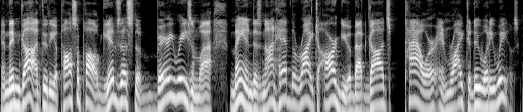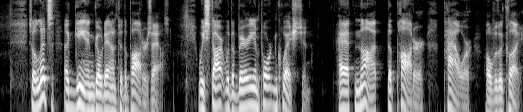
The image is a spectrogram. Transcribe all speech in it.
And then God, through the Apostle Paul, gives us the very reason why man does not have the right to argue about God's power and right to do what he wills. So let's again go down to the potter's house. We start with a very important question Hath not the potter power over the clay?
